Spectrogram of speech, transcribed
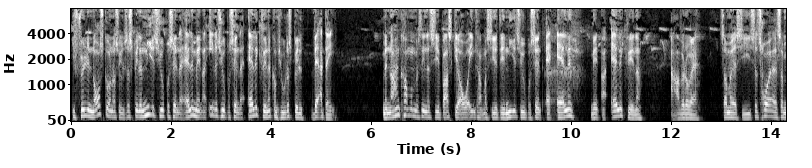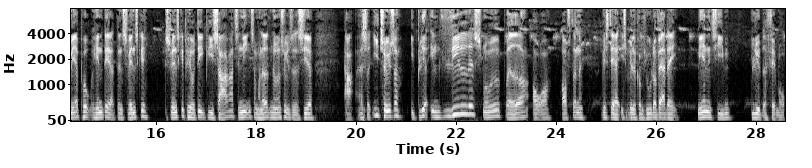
ifølge norske undersøgelser spiller 29 procent af alle mænd og 21 procent af alle kvinder computerspil hver dag. Men når han kommer med sådan en og siger, bare sker over en kamp og siger, at det er 29 procent af alle mænd og alle kvinder, ah, ved du hvad, så må jeg sige, så tror jeg altså mere på hende der, den svenske, svenske phd pige Sara Tenin, som har lavet den undersøgelse, der siger, ja, altså I tøser, I bliver en lille smule bredere over hofterne, hvis det er, I spiller computer hver dag, mere end en time, i løbet af fem år.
